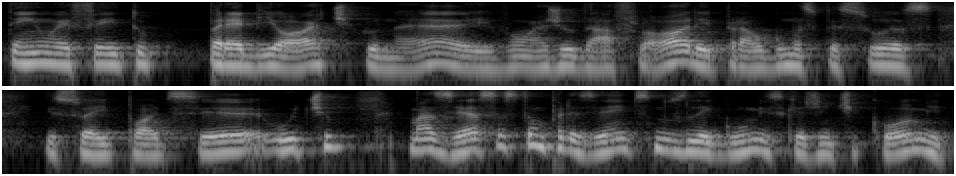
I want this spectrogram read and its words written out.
têm um efeito pré-biótico, né, e vão ajudar a flora, e para algumas pessoas isso aí pode ser útil, mas essas estão presentes nos legumes que a gente come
